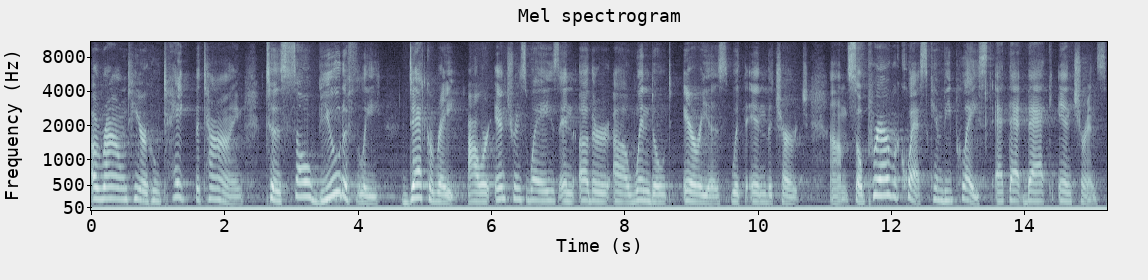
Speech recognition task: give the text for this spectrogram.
around here who take the time to so beautifully decorate our entranceways and other uh, windowed areas within the church. Um, so prayer requests can be placed at that back entrance.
